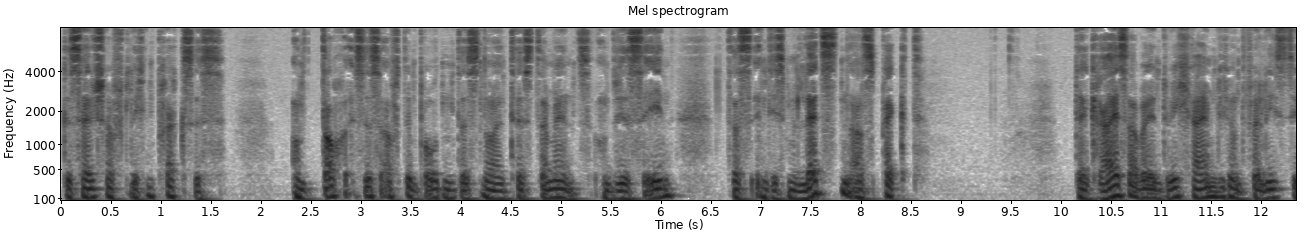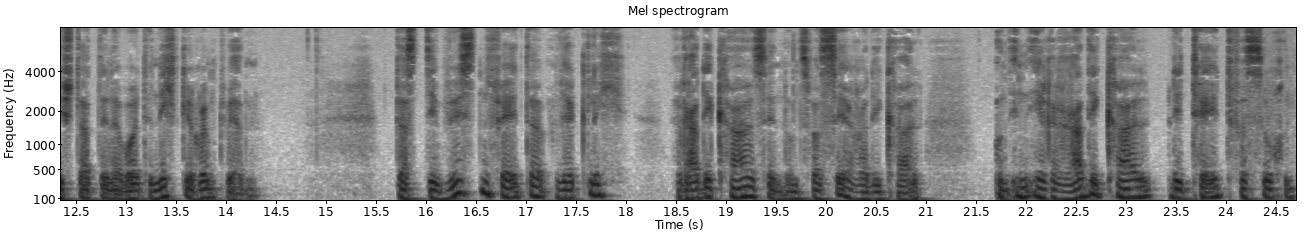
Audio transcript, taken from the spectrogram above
gesellschaftlichen Praxis. Und doch ist es auf dem Boden des Neuen Testaments. Und wir sehen, dass in diesem letzten Aspekt der Kreis aber entwich heimlich und verließ die Stadt, denn er wollte nicht gerühmt werden. Dass die Wüstenväter wirklich radikal sind, und zwar sehr radikal, und in ihrer Radikalität versuchen,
